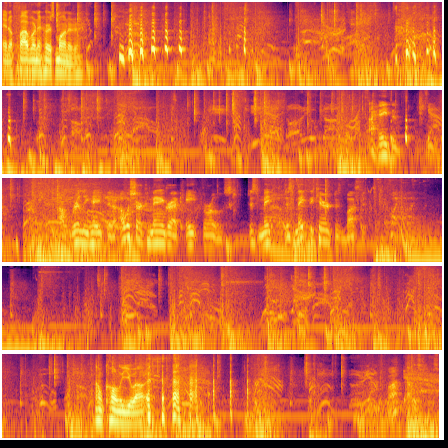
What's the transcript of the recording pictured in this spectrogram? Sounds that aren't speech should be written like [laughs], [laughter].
and a 500 hertz monitor. [laughs] I hate that. I really hate that. I wish our command grab eight throws. Just make just make the characters busted. I'm calling you out. [laughs]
